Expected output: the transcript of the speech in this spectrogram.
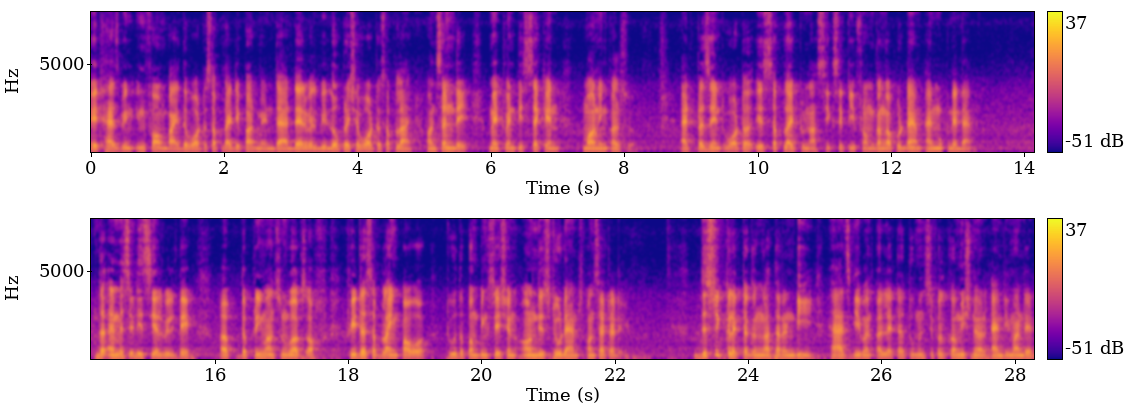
it has been informed by the Water Supply Department that there will be low pressure water supply on Sunday, May 22nd morning also. At present, water is supplied to Nasik city from Gangapur Dam and Mukne Dam. The MSEDCL will take up the pre-monsoon works of feeder supplying power to the pumping station on these two dams on Saturday. District Collector Gangatharan D has given a letter to Municipal Commissioner and demanded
